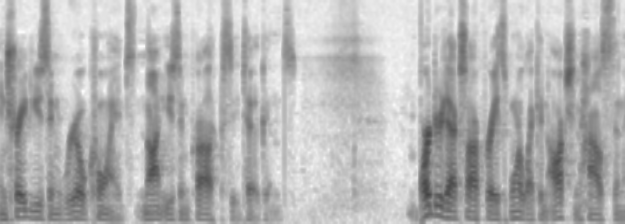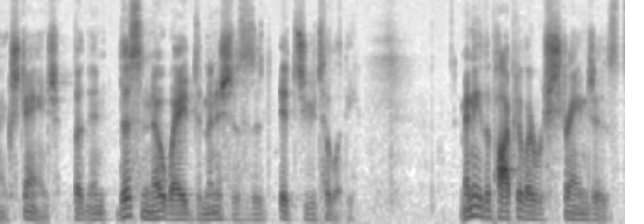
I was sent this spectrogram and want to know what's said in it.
and trade using real coins, not using proxy tokens. BarterDEX operates more like an auction house than an exchange, but in, this in no way diminishes its utility. Many of the popular exchanges,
